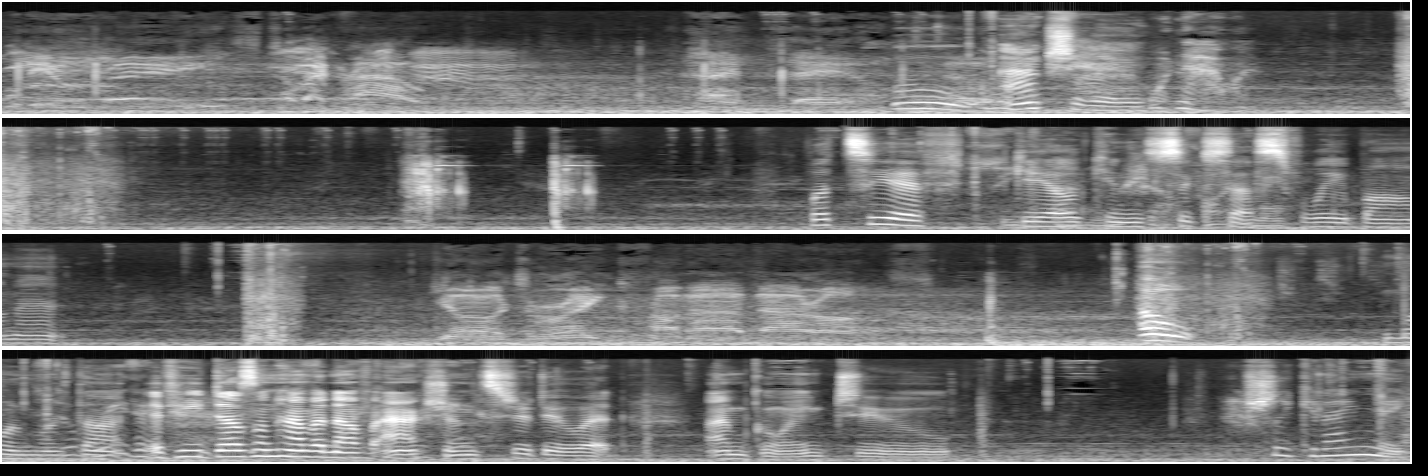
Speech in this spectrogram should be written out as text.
will be razed to the ground. And they'll Ooh, actually, What now? let's see if Seek Gale can shall find me. successfully bomb it. your drink from her barrels. Oh! One more thought. If he doesn't have enough actions to do it, I'm going to... Actually, can I make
